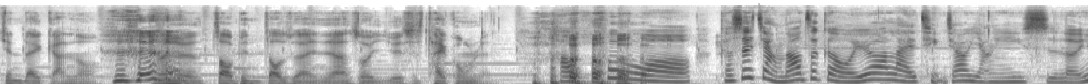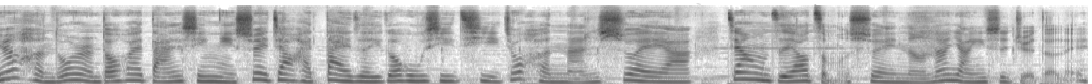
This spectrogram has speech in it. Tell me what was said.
现代感哦。那个照片照出来，人家说以为是太空人。好酷哦！可是讲到这个，我又要来请教杨医师了，因为很多人都会担心你睡觉还带着一个呼吸器，就很难睡啊。这样子要怎么睡呢？那杨医师觉得嘞？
